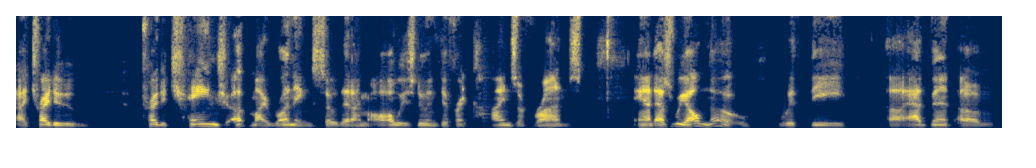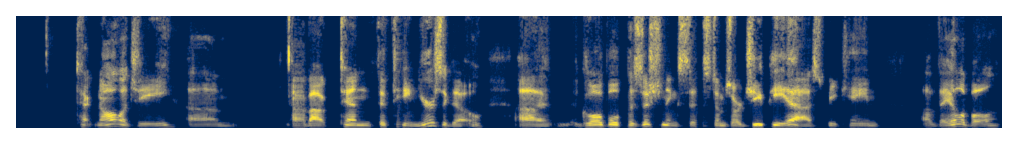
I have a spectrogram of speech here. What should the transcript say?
I try to try to change up my running so that I'm always doing different kinds of runs. And as we all know, with the uh, advent of technology um, about 10, 15 years ago, uh, global positioning systems or GPS became available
